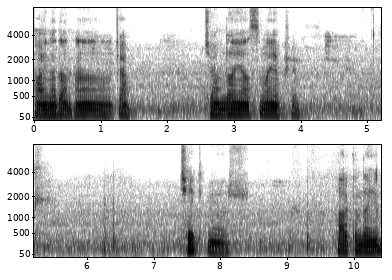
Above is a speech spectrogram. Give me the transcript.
Aynadan, ha cam. Camdan yansıma yapıyor. Çekmiyor. Farkındayım.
